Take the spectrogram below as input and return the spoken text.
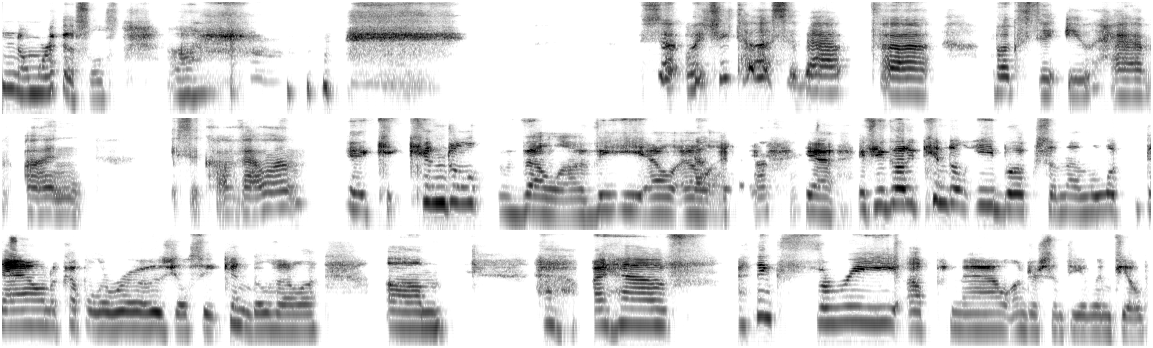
no more thistles. Um, So would you tell us about the books that you have on, is it called Vellum? Yeah, Ki- Kindle Vella, V E L L A. Okay. Yeah, if you go to Kindle eBooks and then look down a couple of rows, you'll see Kindle Vella. Um, I have, I think, three up now under Cynthia Winfield.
